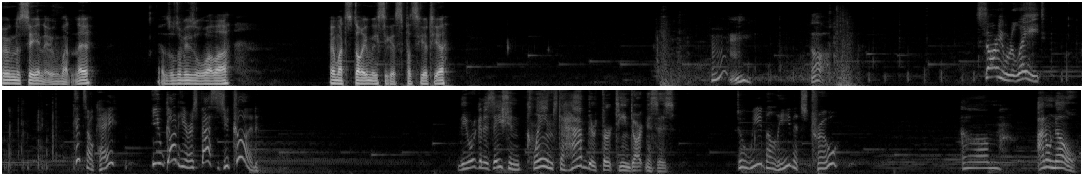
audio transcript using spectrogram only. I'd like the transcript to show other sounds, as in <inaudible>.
irgendeine Szene, irgendwas, ne? Also sowieso, aber irgendwas Storymäßiges passiert hier. Hmm? Oh, Sorry we're late. It's okay. You got here as fast as you could. The organization claims to have their 13 darknesses. Do we believe it's true? Um, I don't know.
